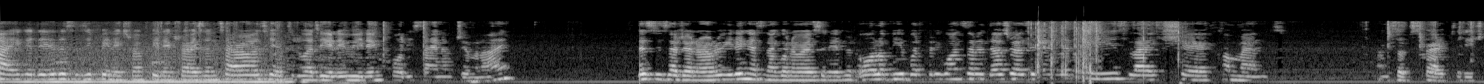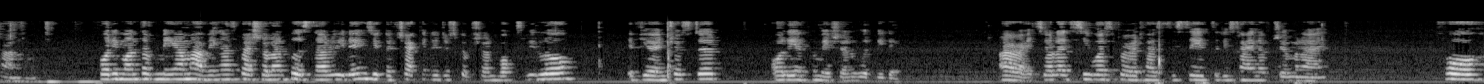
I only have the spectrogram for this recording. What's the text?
Hi, good day. This is the Phoenix from Phoenix Rising Tarot here to do a daily reading for the sign of Gemini. This is a general reading. It's not going to resonate with all of you, but for the ones that it does resonate with, please like, share, comment, and subscribe to the channel. For the month of May, I'm having a special and personal readings. You can check in the description box below. If you're interested, all the information would be there. Alright, so let's see what Spirit has to say to the sign of Gemini for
